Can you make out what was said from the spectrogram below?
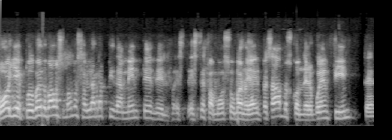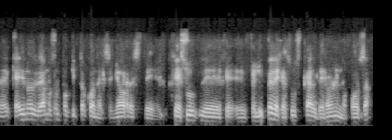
Oye, pues bueno, vamos, vamos a hablar rápidamente de este, este famoso, bueno, ya empezábamos con el buen fin, que ahí nos olvidamos un poquito con el señor este, Jesús, Felipe de Jesús Calderón Hinojosa,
